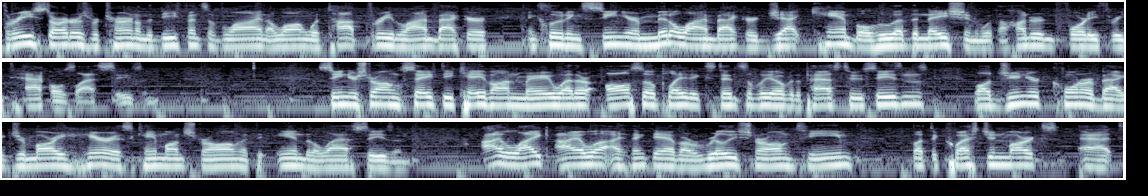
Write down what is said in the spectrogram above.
Three starters return on the defensive line, along with top three linebacker, including senior middle linebacker Jack Campbell, who led the nation with 143 tackles last season. Senior strong safety Kaevon Merriweather also played extensively over the past two seasons, while junior cornerback Jamari Harris came on strong at the end of the last season. I like Iowa. I think they have a really strong team, but the question marks at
